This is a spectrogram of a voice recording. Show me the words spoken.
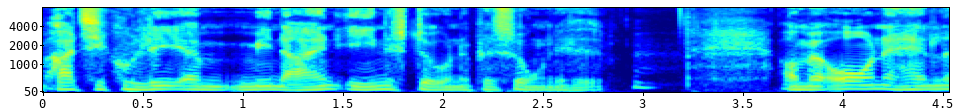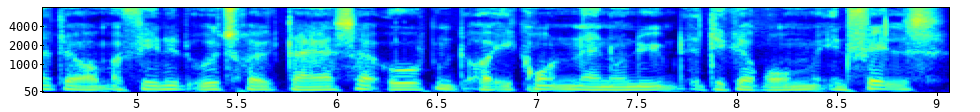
artikulere min egen enestående personlighed. Mm. Og med årene handler det om at finde et udtryk, der er så åbent og i grunden anonymt, at det kan rumme en fælles,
